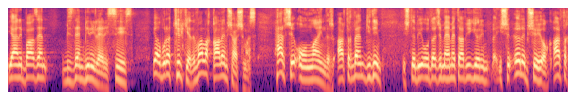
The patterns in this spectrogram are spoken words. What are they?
Yani bazen bizden birileri siz ya bura Türkiye'dir. Valla kalem şaşmaz. Her şey online'dır. Artık ben gideyim işte bir odacı Mehmet abiyi göreyim. İşte öyle bir şey yok. Artık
